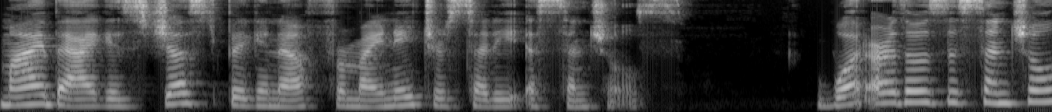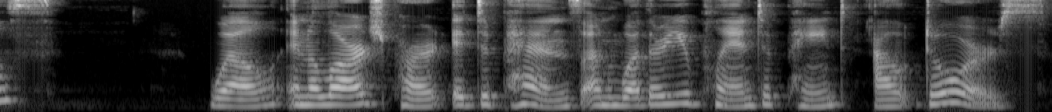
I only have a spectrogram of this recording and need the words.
My bag is just big enough for my nature study essentials. What are those essentials? Well, in a large part, it depends on whether you plan to paint outdoors.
